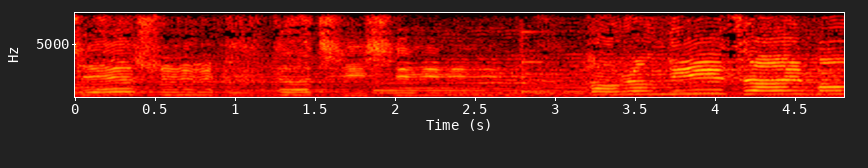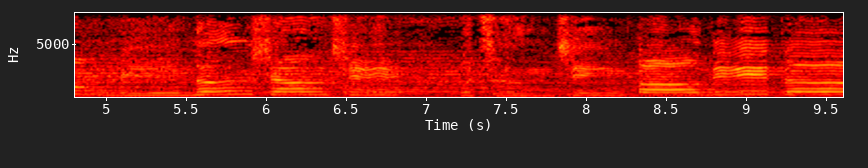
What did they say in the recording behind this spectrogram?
些许的气息。好让你在梦里能想起我曾经抱你的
